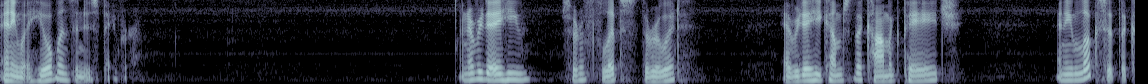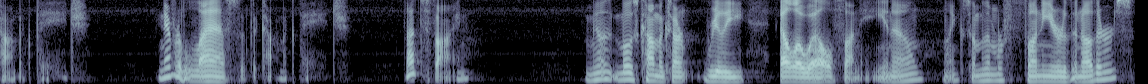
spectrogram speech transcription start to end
Anyway, he opens the newspaper. And every day he sort of flips through it. Every day he comes to the comic page and he looks at the comic page. He never laughs at the comic page. That's fine most comics aren't really LOL funny, you know? Like some of them are funnier than others,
